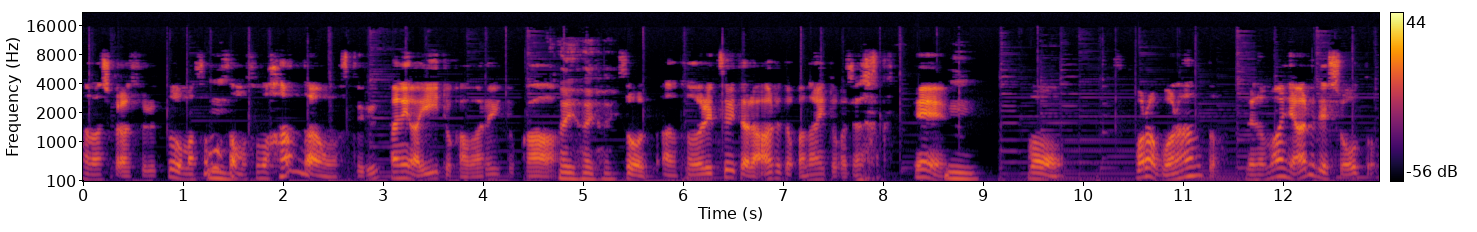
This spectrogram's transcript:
話からすると、まあ、そもそもその判断を捨てる、何がいいとか悪いとか、はい、はい、はい。そう、あの、たどり着いたらあるとかないとかじゃなくて、うん。もう、ほらごらんと、目の前にあるでしょうと。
